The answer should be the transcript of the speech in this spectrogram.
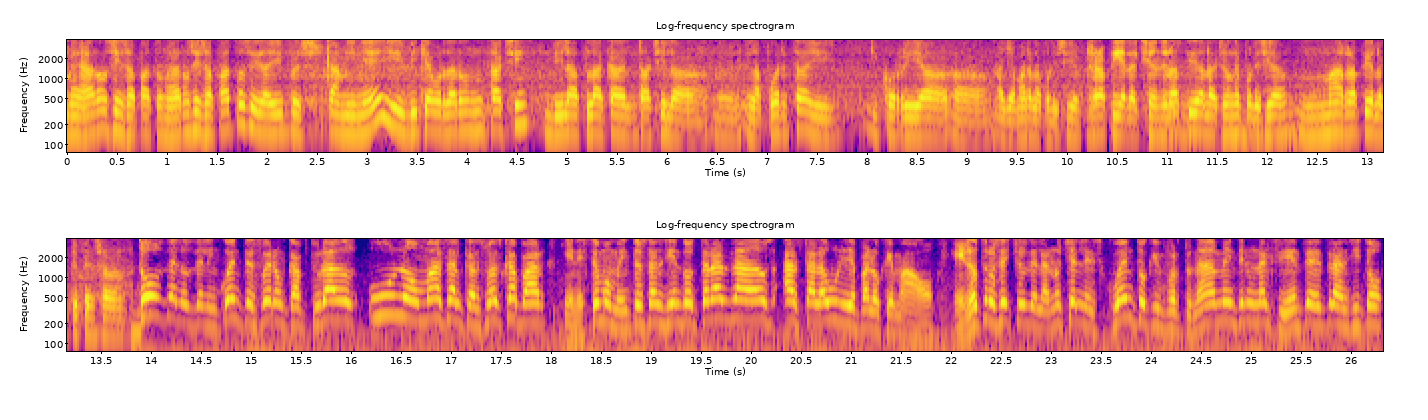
Me dejaron sin zapatos, me dejaron sin zapatos y de ahí pues caminé y vi que abordaron un taxi, vi la placa del taxi la, en la puerta y, y corrí a, a- a llamar a la policía. Rápida la acción de los... Rápida la acción de policía, más rápida de lo que pensaba. Dos de los delincuentes fueron capturados, uno más alcanzó a escapar y en este momento están siendo trasladados hasta la URI de Palo Quemao. En otros hechos de la noche les cuento que infortunadamente en un accidente de tránsito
